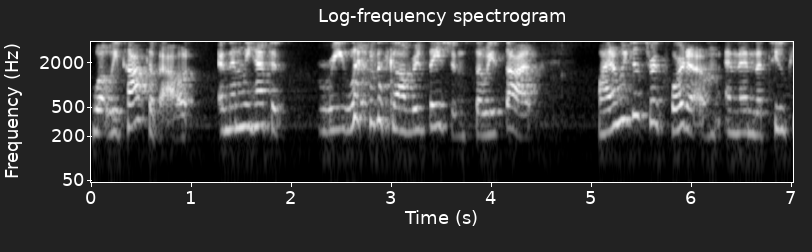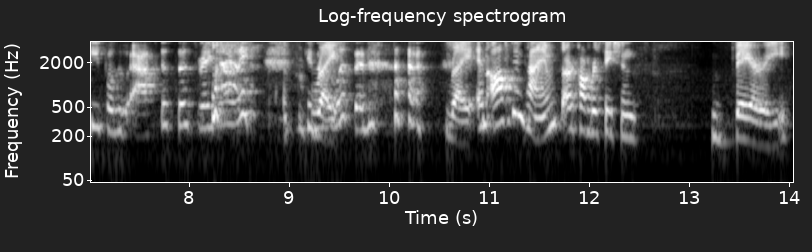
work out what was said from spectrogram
what we talk about, and then we have to relive the conversation. So we thought, why don't we just record them, and then the two people who ask us this regularly can Right. just listen. Right, and oftentimes our conversations vary.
